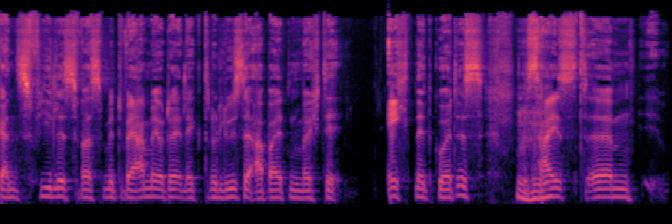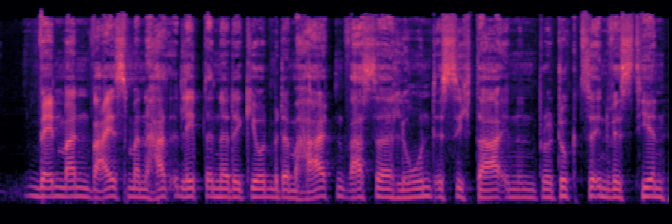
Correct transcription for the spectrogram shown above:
ganz vieles, was mit Wärme oder Elektrolyse arbeiten möchte, echt nicht gut ist. Das mhm. heißt, ähm, wenn man weiß, man hat, lebt in einer Region mit einem harten Wasser, lohnt es sich da in ein Produkt zu investieren,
